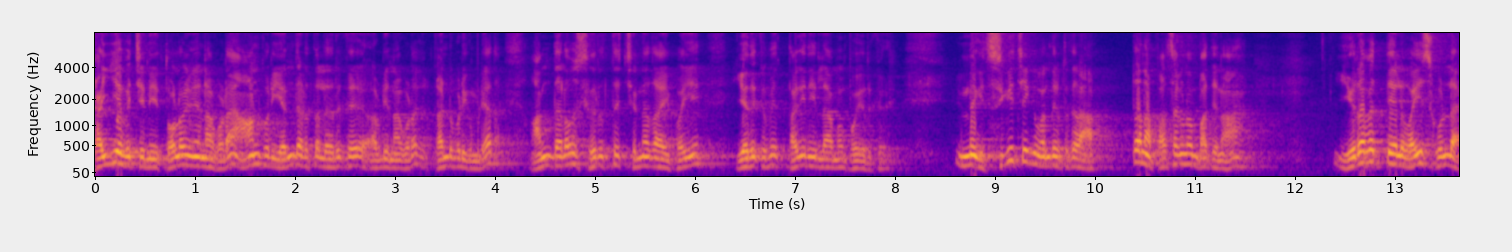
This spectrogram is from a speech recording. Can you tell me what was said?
கையை வச்சு நீ தொலைவினா கூட ஆண்குறி எந்த இடத்துல இருக்குது அப்படின்னா கூட கண்டுபிடிக்க முடியாது. அந்த அளவு சிறுத்து சின்னதாகி போய் எதுக்குமே தகுதி இல்லாமல் போயிருக்கு. இன்றைக்கி சிகிச்சைக்கு வந்துட்டு இருக்கிற அத்தனை பசங்களும் பார்த்தீங்கன்னா இருபத்தேழு வயசுக்குள்ளே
